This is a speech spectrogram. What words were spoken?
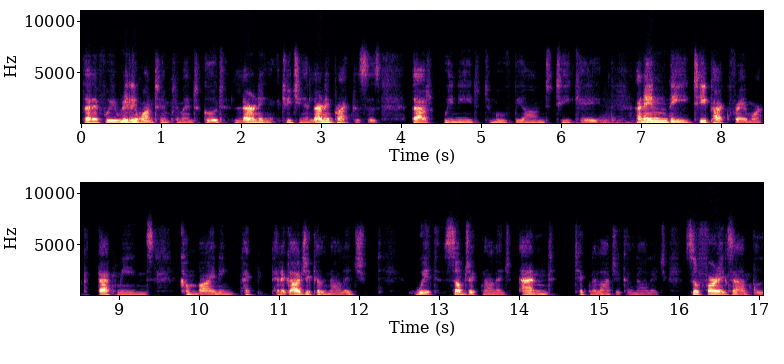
that if we really want to implement good learning, teaching and learning practices, that we need to move beyond TK. And in the TPACK framework, that means combining pe pedagogical knowledge with subject knowledge and technological knowledge. So for example,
